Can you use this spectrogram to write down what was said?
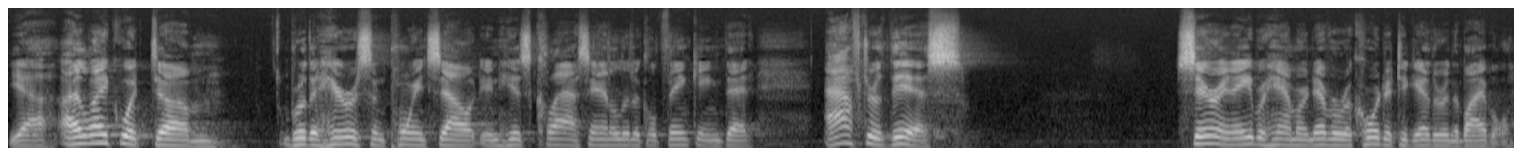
Yeah, I like what um, Brother Harrison points out in his class, Analytical Thinking, that after this, Sarah and Abraham are never recorded together in the Bible.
